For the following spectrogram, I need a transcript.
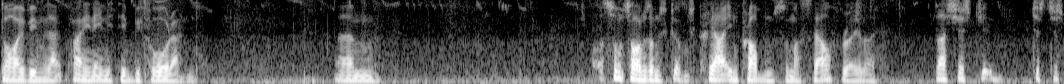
dive in without planning anything beforehand. Um, sometimes I'm just, I'm just creating problems for myself really. That's just just just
